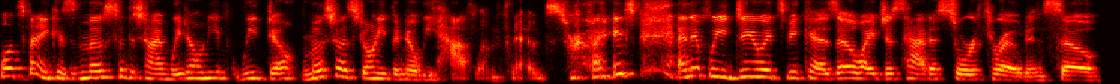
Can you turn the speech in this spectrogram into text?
Well, it's funny because most of the time we don't even we don't most of us don't even know we have lymph nodes, right? And if we do, it's because oh, I just had a sore throat, and so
